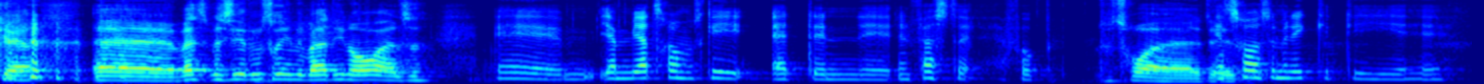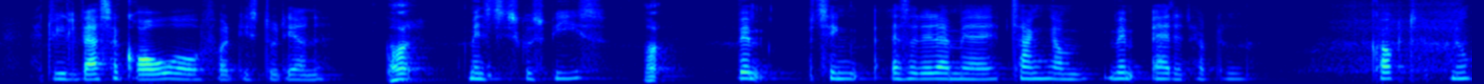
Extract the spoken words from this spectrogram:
kære? uh, hvad, hvad siger du, Trine? Hvad er din overvejelse? Øh, jamen, jeg tror måske, at den, øh, den første er fup. Du tror, at... Jeg tror simpelthen ikke, at de, øh, at de ville være så grove over for de studerende, Nej, mens de skulle spise. nej. Hvem tænk, altså det der med tanken om, hvem er det, der er blevet kogt nu?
